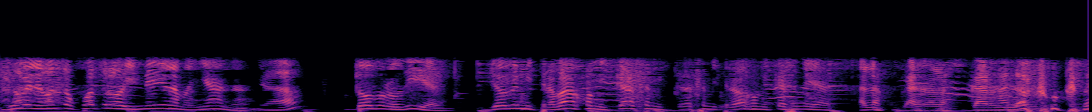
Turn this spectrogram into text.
yo me levanto cuatro y media de la mañana, ¿Ya? todos los días. Yo de mi trabajo a mi casa, mi casa, mi trabajo, a mi casa, mi- a la a la, a la carne. A la cuca.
